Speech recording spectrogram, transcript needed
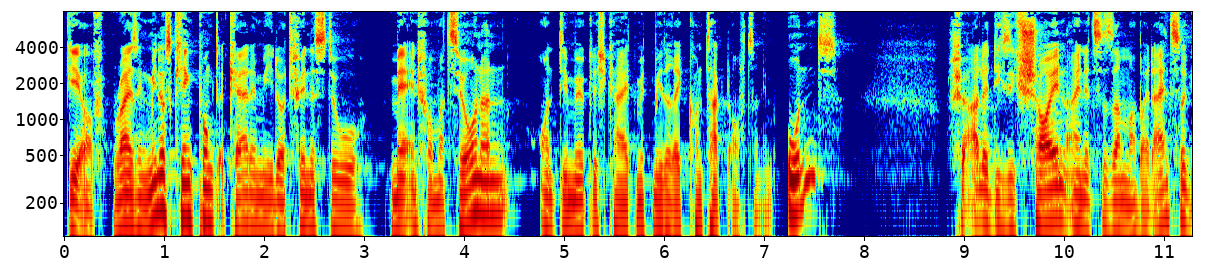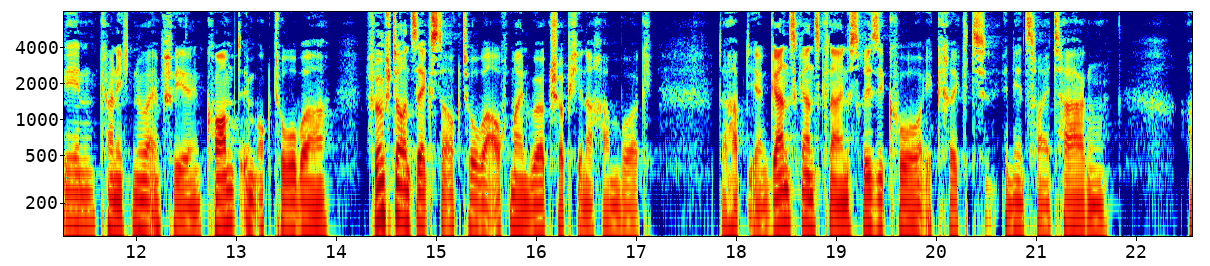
Geh auf rising-king.academy, dort findest du mehr Informationen und die Möglichkeit, mit mir direkt Kontakt aufzunehmen. Und für alle, die sich scheuen, eine Zusammenarbeit einzugehen, kann ich nur empfehlen, kommt im Oktober, 5. und 6. Oktober auf meinen Workshop hier nach Hamburg. Da habt ihr ein ganz, ganz kleines Risiko. Ihr kriegt in den zwei Tagen äh,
